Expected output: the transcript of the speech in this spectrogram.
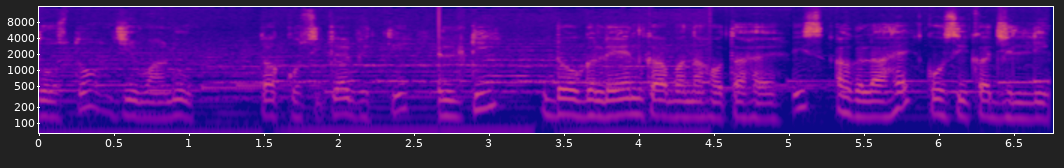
दोस्तों, जीवाणु का कोशिका भित्ति एल्टी डोगलेन का बना होता है। इस अगला है कोशिका झिल्ली।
